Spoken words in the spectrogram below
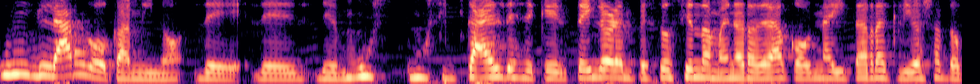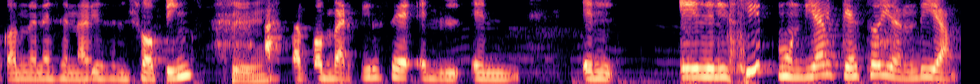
un largo camino de, de- de mus- musical desde que Taylor empezó siendo menor de edad con una guitarra criolla tocando en escenarios en shoppings sí. hasta convertirse en, en- en- en el hit mundial que es hoy en día.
